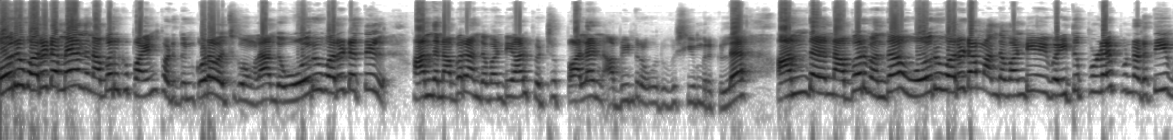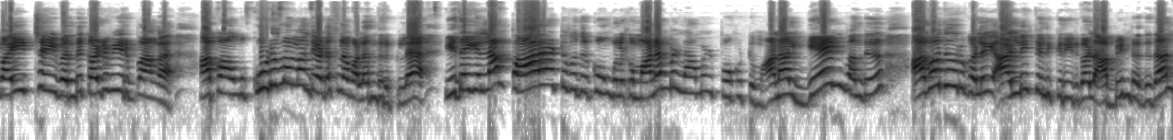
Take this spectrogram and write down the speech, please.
ஒரு வருடமே அந்த நபருக்கு பயன்படுதுன்னு கூட வச்சுக்கோங்களேன். அந்த ஒரு வருடத்தில் அந்த நபர் அந்த வண்டியால் பெற்ற பலன் அப்படின்ற ஒரு விஷயம் இருக்குல்ல. அந்த நபர் வந்து ஒரு வருடம் அந்த வண்டியை வைத்து பிழைப்பு நடத்தி வயிற்றை வந்து கழுவி இருப்பாங்க. அப்ப அவங்க குடும்பம் அந்த இடத்துல வளர்ந்துருக்குல்ல. இதையெல்லாம் பாராட்டுவதற்கு உங்களுக்கு மனம் இல்லாமல் போகட்டும். ஆனால் ஏன் வந்து அவதூறுகளை அள்ளி தெளிக்கிறீர்கள் அப்படின்றது தான்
